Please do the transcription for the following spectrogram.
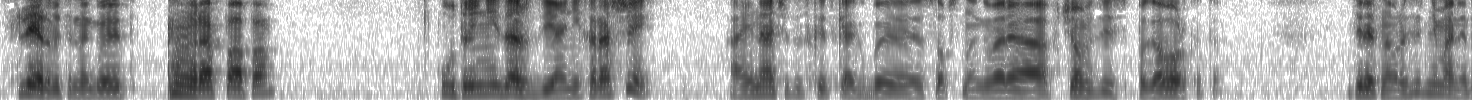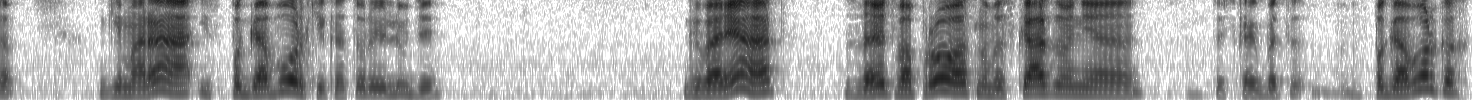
Следовательно, говорит Раф Папа, утренние дожди, они хороши. А иначе, так сказать, как бы, собственно говоря, в чем здесь поговорка-то? Интересно, обратите внимание, да? Гемора из поговорки, которые люди говорят, задают вопрос на высказывание. То есть, как бы это в поговорках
